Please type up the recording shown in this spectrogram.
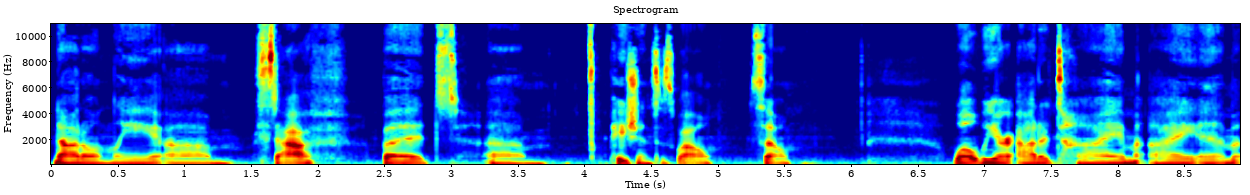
not only um, staff, but um, patients as well. So, well, we are out of time. I am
